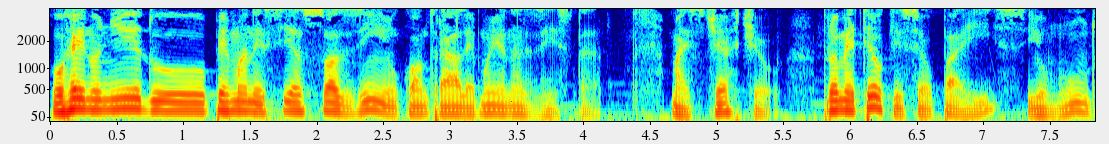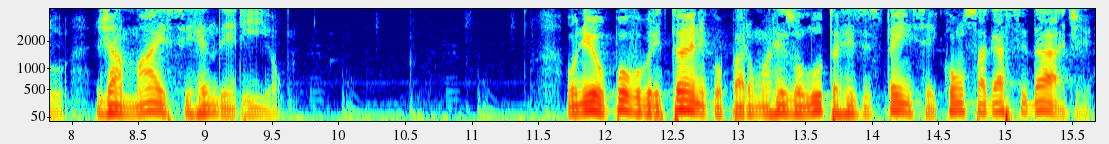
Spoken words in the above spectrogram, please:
o Reino Unido permanecia sozinho contra a Alemanha nazista. Mas Churchill prometeu que seu país e o mundo jamais se renderiam. Uniu o povo britânico para uma resoluta resistência e, com sagacidade,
